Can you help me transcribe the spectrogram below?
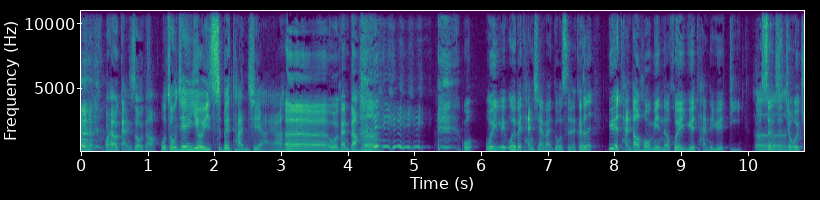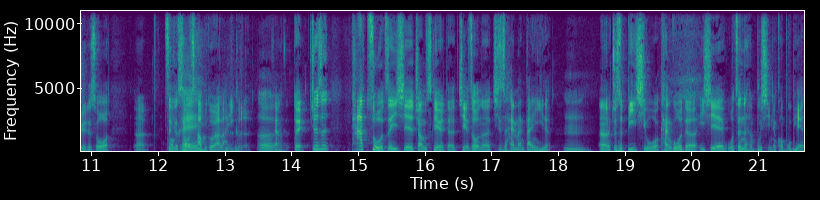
我还要感受到，我中间也有一次被弹起来啊，呃，我有看到，嗯、我我因为我也被弹起来蛮多次的，可是越弹到后面呢，会越弹的越低，然后甚至就会觉得说，呃，这个时候差不多要来一个了，嗯，这样子，对，就是。他做这一些 jump scare 的节奏呢，其实还蛮单一的。嗯呃，就是比起我看过的一些我真的很不行的恐怖片，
